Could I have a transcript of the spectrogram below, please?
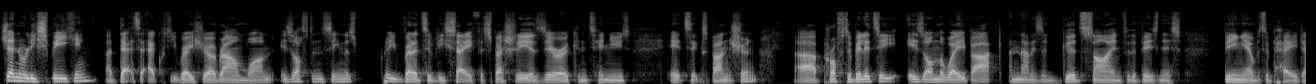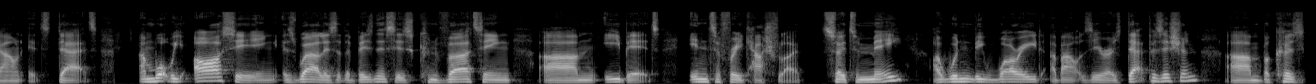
Generally speaking, a debt to equity ratio around one is often seen as pretty relatively safe, especially as Xero continues its expansion. Uh, profitability is on the way back, and that is a good sign for the business being able to pay down its debt. And what we are seeing as well is that the business is converting um, EBIT into free cash flow. So to me, I wouldn't be worried about Xero's debt position um, because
